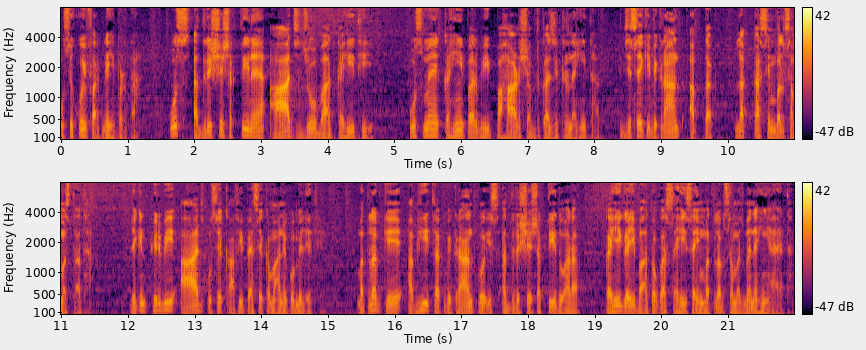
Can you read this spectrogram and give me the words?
उसे कोई फ़र्क नहीं पड़ता। उस अदृश्य शक्ति ने आज जो बात कही थी, उसमें कहीं पर भी पहाड़ शब्द का ज़िक्र नहीं था, जिसे कि विक्रांत अब तक लक का सिंबल समझता था। लेकिन फिर भी आज उसे काफ़ी पैसे कमाने को मिले थे। मतलब कि अभी तक विक्रांत को इस अदृश्य शक्ति द्वारा कही गई बातों का सही सही मतलब समझ में नहीं आया था।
